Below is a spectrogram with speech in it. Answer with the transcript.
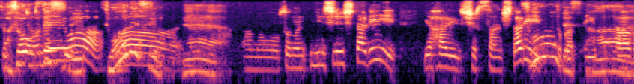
そうですよ。そうですよね。あの、その妊娠したり、やはり出産したりとかっていった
